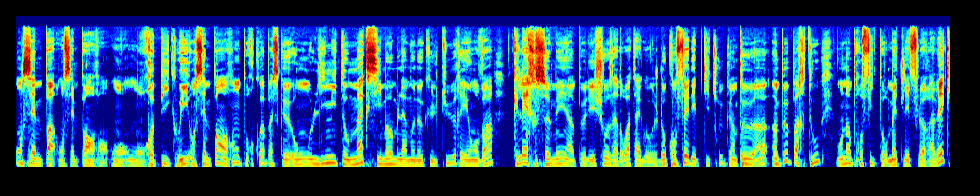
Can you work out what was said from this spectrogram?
On sème pas, on sème pas en rang. On, on repique, oui. On sème pas en rang. Pourquoi? Parce que on limite au maximum la monoculture et on va clairsemer un peu les choses à droite à gauche. Donc on fait des petits trucs un peu un, un peu partout. On en profite pour mettre les fleurs avec.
